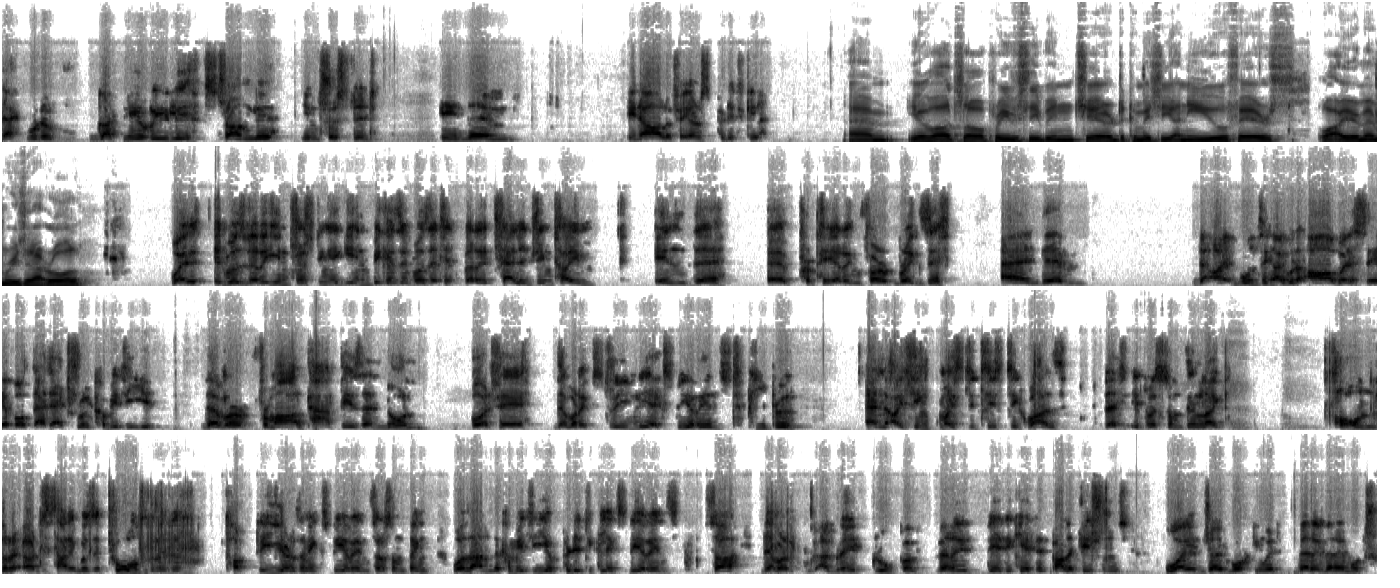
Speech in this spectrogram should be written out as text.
that would have got me really strongly interested in um, in all affairs political. Um, you've also previously been chaired the committee on EU affairs. What are your memories of that role? Well, it was very interesting again because it was at a very challenging time in the uh, preparing for Brexit, and um, the, I, one thing I would always say about that actual committee, they were from all parties and none, but uh, they were extremely experienced people. And I think my statistic was that it was something like a hundred, or sorry, was it 230 years of experience or something was on the committee of political experience. So there were a great group of very dedicated politicians who I enjoyed working with very, very much.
